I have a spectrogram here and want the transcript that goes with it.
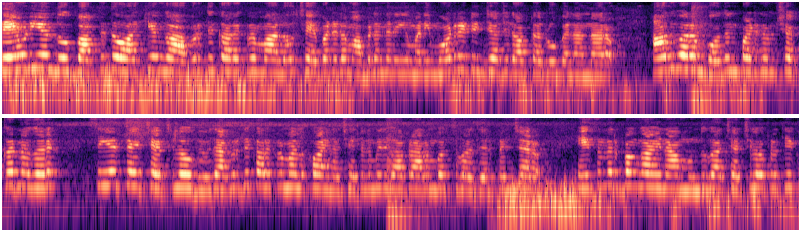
దేవుని యందు భక్తితో ఐక్యంగా అభివృద్ధి కార్యక్రమాలు చేపట్టడం అభినందనీయమని మోడరేట్ ఇన్ఛార్జ్ డాక్టర్ రూబెన్ అన్నారు. ఆదివారం బోధన్ పట్టణం శంకర్ నగర్ సిఎస్ఐ చర్చ్లో వివిధ అభివృద్ధి కార్యక్రమాలకు ఆయన చేతుల మీదుగా ప్రారంభోత్సవాలు జరిపించారు. ఈ సందర్భంగా ఆయన ముందుగా చర్చిలో ప్రత్యేక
